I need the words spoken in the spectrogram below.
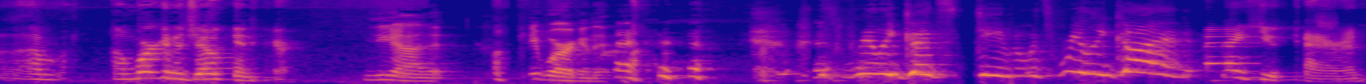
I'm I'm working a joke in here. You got it. Keep working it. It's really good, Steve. It was really good. Thank you, Karen.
